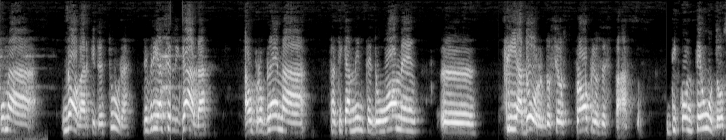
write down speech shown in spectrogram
Uma nova arquitetura deveria ser ligada ao problema praticamente do homem eh, criador dos seus próprios espaços, de conteúdos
